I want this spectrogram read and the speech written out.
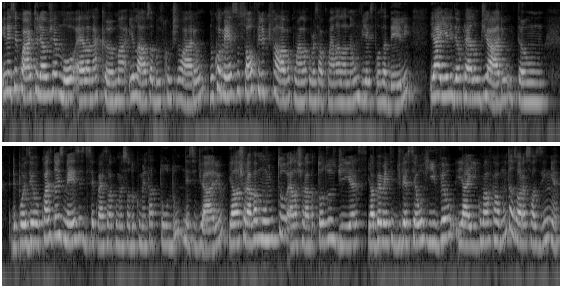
E nesse quarto ele algemou ela na cama e lá os abusos continuaram. No começo, só o Philip que falava com ela, conversava com ela, ela não via a esposa dele. E aí ele deu para ela um diário, então depois de quase dois meses de sequestro, ela começou a documentar tudo nesse diário. E ela chorava muito, ela chorava todos os dias. E obviamente devia ser horrível. E aí, como ela ficava muitas horas sozinha,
